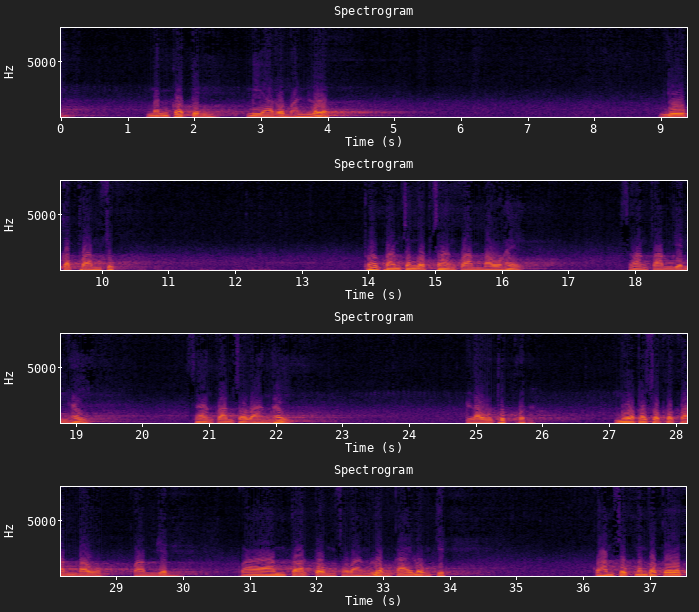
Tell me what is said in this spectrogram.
มันก็เป็นมีอารมณ์อันเลิศอยู่กับความสุข เพราะความสงบสร้างความเบาให้ สร้างความเย็นให้ สร้างความสว่างให้ เราทุกคน เมื่อประสบกับความเบา ความเย็น ความปลอดโปร่งสว่างโล่งกายโล่งจิต ความสุขมันก็เกิด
